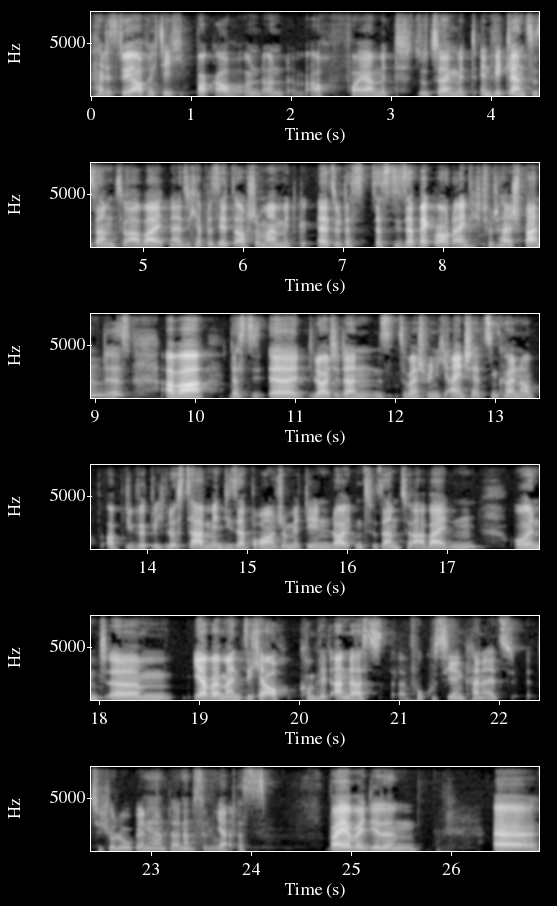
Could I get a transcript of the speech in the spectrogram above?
hattest du ja auch richtig Bock auch und, und auch vorher mit sozusagen mit Entwicklern zusammenzuarbeiten. Also ich habe das jetzt auch schon mal mit, also dass, dass dieser Background eigentlich total spannend ist, aber dass die, äh, die Leute dann zum Beispiel nicht einschätzen können, ob, ob die wirklich Lust haben, in dieser Branche mit den Leuten zusammenzuarbeiten. Und ähm, ja, weil man sich ja auch komplett anders äh, fokussieren kann als Psychologin. Ja, und dann, absolut. ja, das war ja bei dir dann, äh,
